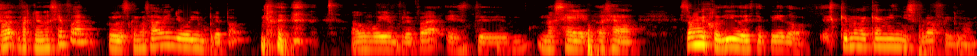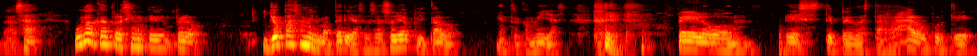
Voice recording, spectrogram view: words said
Ah, Para que no sepan, los que no saben, yo voy en prepa. Aún voy en prepa. Este, no sé, o sea, está muy jodido este pedo. Es que no me caen bien mis profes, man. O sea, uno que otro sí me cae bien, pero yo paso mis materias, o sea, soy aplicado, entre comillas. pero este pedo está raro porque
